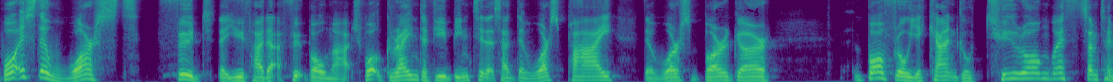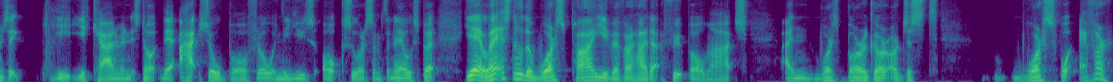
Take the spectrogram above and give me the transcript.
What is the worst food that you've had at a football match? What ground have you been to that's had the worst pie, the worst burger? Bovril, you can't go too wrong with. Sometimes it you, you can when it's not the actual Bovril when they use oxo or something else. But yeah, let us know the worst pie you've ever had at a football match and worst burger or just worst whatever.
